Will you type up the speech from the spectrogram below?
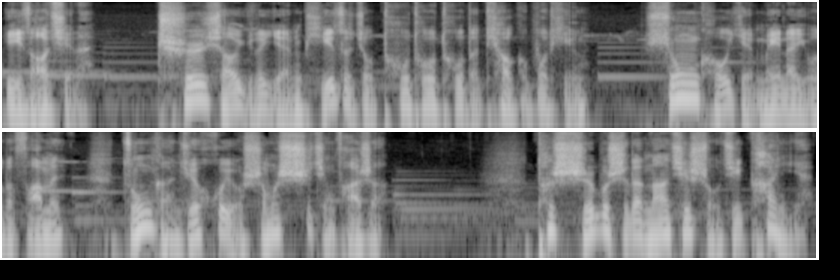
一早起来，池小雨的眼皮子就突突突的跳个不停，胸口也没来由的发闷，总感觉会有什么事情发生。他时不时的拿起手机看一眼，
